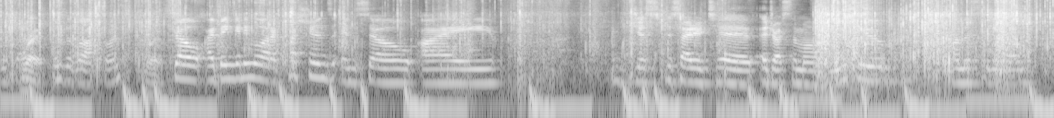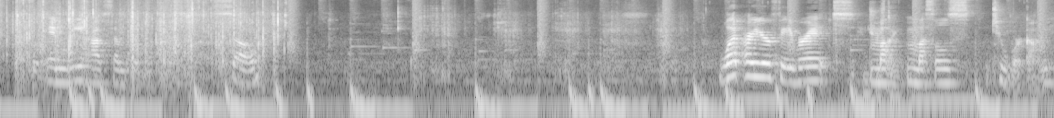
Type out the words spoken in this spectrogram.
and stuff. Right. Was it the last one? Right. So I've been getting a lot of questions, and so I just decided to address them all on YouTube on this video, and we have some different. So. What are your favorite mu- muscles to work on?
